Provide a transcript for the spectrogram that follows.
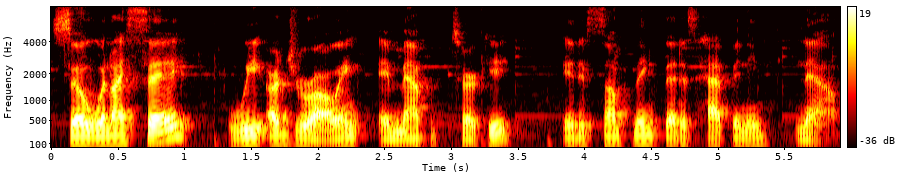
So when I say we are drawing a map of Turkey, it is something that is happening now.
